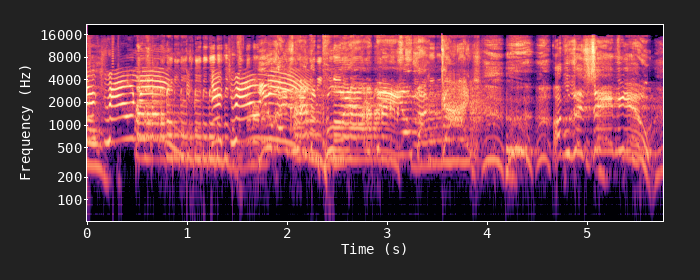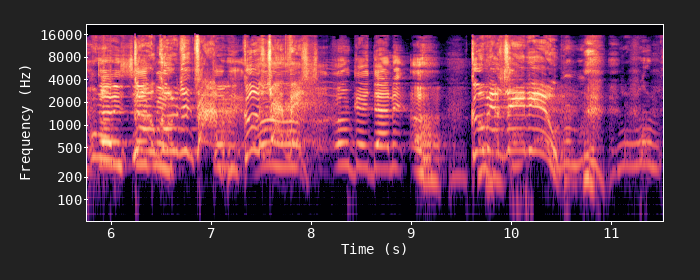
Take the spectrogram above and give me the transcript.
They're Drowning! They're drowning! You guys are gonna pull it out of me! Oh my gosh! I'm gonna save you! Daddy, save go, me. go to the top! Daddy, Go to the uh, surface! Okay, Daddy. Uh, Go, I'll save you!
